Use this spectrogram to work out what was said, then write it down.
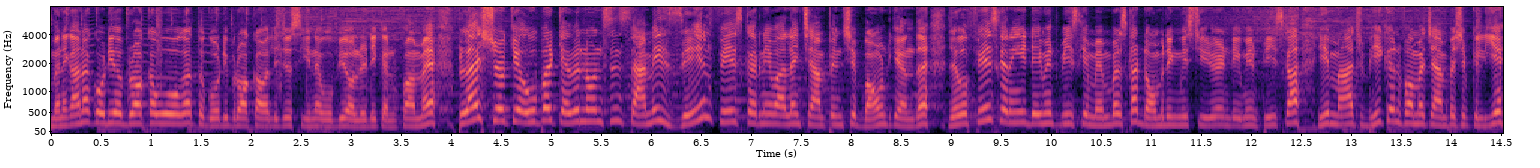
मैंने कहा ना कोडी और ब्रॉक का वो होगा तो गोडी ब्रॉक का वाली जो सीन है वो भी ऑलरेडी कंफर्म है। प्लस शो के ऊपर Kevin Owens Sami Zayn face करने वाले हैं चैंपियनशिप बाउंड के अंदर। जब वो फेस करेंगे डेमिन पीस के मेंबर्स का Dominik Mysterio and Damian Priest का, ये मैच भी कंफर्म है चैंपियनशिप के लिए।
